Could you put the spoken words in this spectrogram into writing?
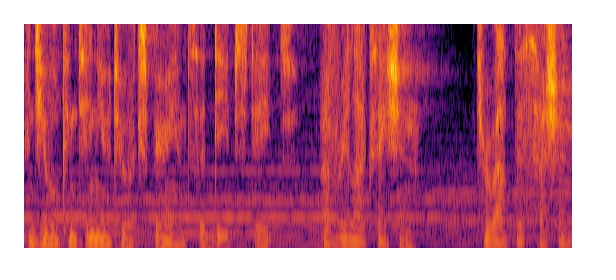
and you will continue to experience a deep state of relaxation throughout this session.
